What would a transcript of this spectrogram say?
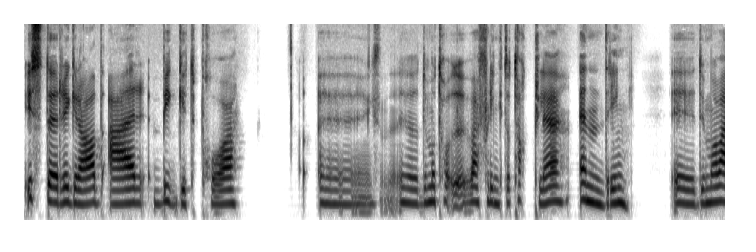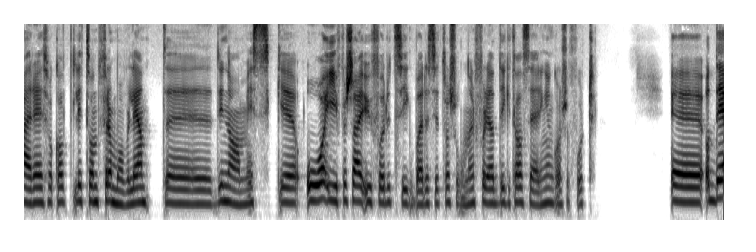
i større grad er bygget på eh, eh, Du må være flink til å takle endring. Eh, Du må være såkalt litt sånn fremoverlent, eh, dynamisk og i og for seg uforutsigbare situasjoner, fordi at digitaliseringen går så fort. Og det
